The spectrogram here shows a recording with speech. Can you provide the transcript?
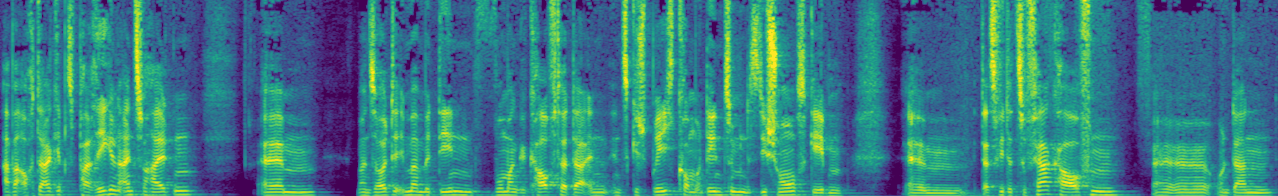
Aber auch da gibt es paar Regeln einzuhalten. Ähm, man sollte immer mit denen, wo man gekauft hat, da in, ins Gespräch kommen und denen zumindest die Chance geben, ähm, das wieder zu verkaufen äh, und dann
